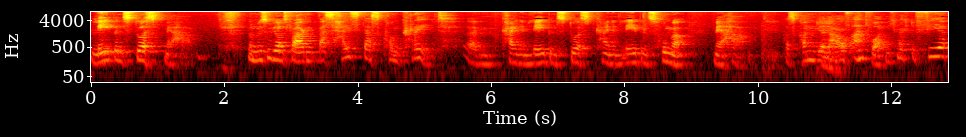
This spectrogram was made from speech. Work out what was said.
Lebensdurst mehr haben. Nun müssen wir uns fragen, was heißt das konkret, ähm, keinen Lebensdurst, keinen Lebenshunger mehr haben? Was können wir darauf antworten? Ich möchte vier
